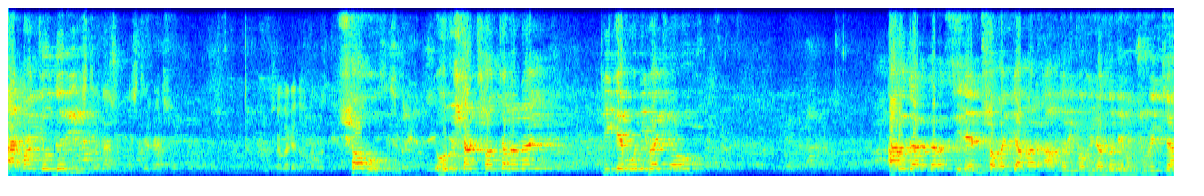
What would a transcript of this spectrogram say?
আরমান চৌধুরী সহ অনুষ্ঠান সঞ্চালনায় টি কে মণিভাই সহ আরও যারা যারা ছিলেন সবাইকে আমার আন্তরিক অভিনন্দন এবং শুভেচ্ছা।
